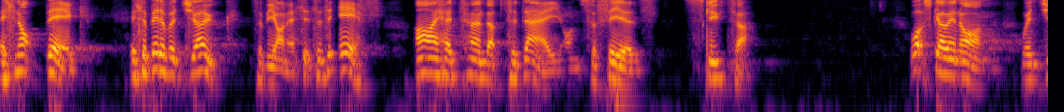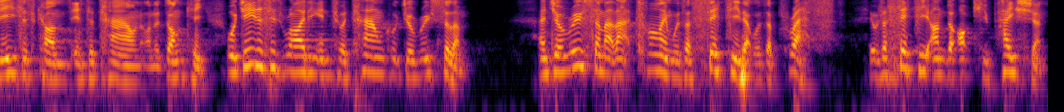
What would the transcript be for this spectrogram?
It's not big. It's a bit of a joke, to be honest. It's as if I had turned up today on Sophia's scooter. What's going on when Jesus comes into town on a donkey? Well, Jesus is riding into a town called Jerusalem. And Jerusalem at that time was a city that was oppressed. It was a city under occupation.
